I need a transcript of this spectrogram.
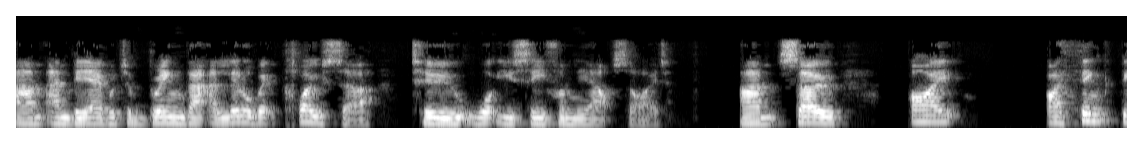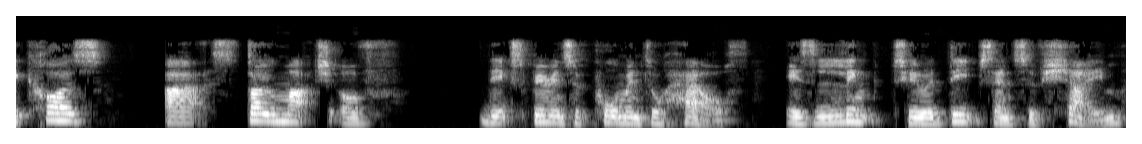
um, and be able to bring that a little bit closer to what you see from the outside. Um, so I I think because uh, so much of the experience of poor mental health is linked to a deep sense of shame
